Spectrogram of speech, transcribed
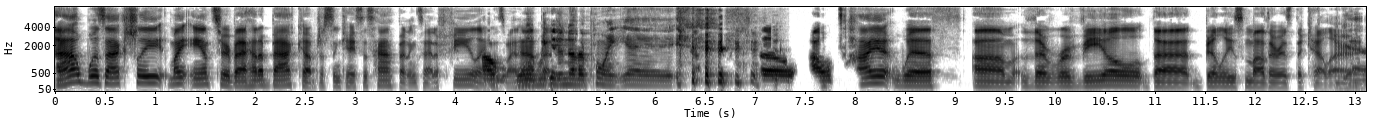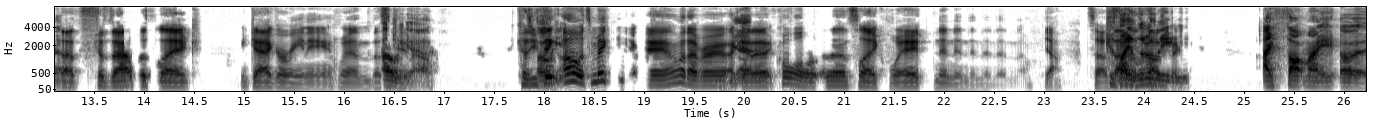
that was actually my answer, but I had a backup just in case this happened because I had a feeling oh, this might well, happen. We get another point, yay! so I'll tie it with um the reveal that Billy's mother is the killer. Yes. That's because that was like Gaggerini when this oh, came yeah. out. Because you oh, think, yeah. oh, it's Mickey. Okay, whatever. I get it. Cool. And then it's like, wait, no, no, no, no, no, no. Yeah. So because I literally I thought my, uh,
